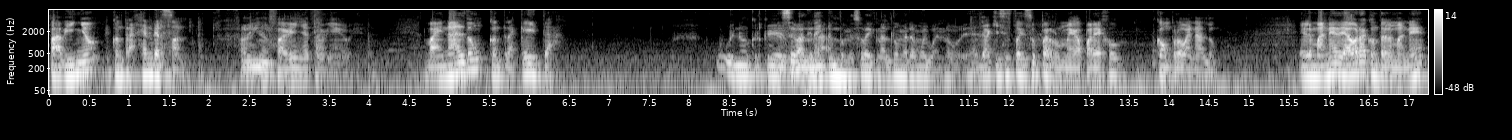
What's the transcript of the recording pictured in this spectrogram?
Fabiño contra Henderson. Fabiño. Fabiño también, güey. Vainaldum contra Keita. Uy, no, creo que. Ese Vagnaldum, ese Vagnaldum era muy bueno, güey. Yo aquí sí estoy súper mega parejo. Compro Vainaldum. El Mané de ahora contra el Mané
